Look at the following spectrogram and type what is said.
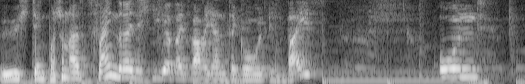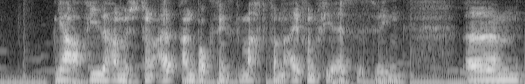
ich denke mal schon als 32 GB Variante geholt in weiß. Und ja, viele haben schon Unboxings gemacht von iPhone 4S, deswegen ähm,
